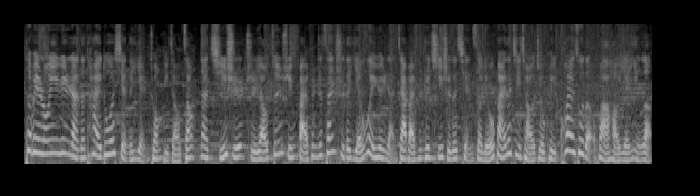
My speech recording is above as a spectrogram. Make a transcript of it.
特别容易晕染的太多，显得眼妆比较脏。那其实只要遵循百分之三十的眼尾晕染加百分之七十的浅色留白的技巧，就可以快速的画好眼影了。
